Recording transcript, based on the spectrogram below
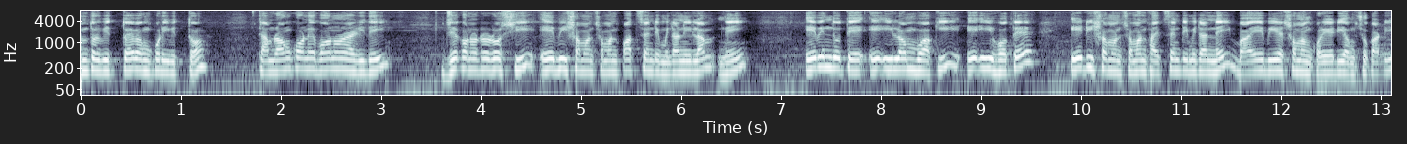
অন্তর্বৃত্ত এবং পরিবৃত্ত। তা আমরা অঙ্কনে বর্ণনারি দিই যে কোনোটা রশ্মি এ বি সমান সমান পাঁচ সেন্টিমিটার নিলাম, নেই। এ বিন্দুতে এ ই লম্ব আঁকি, এ ই হতে এডি সমান সমান ফাইভ সেন্টিমিটার নেই বা এ বি এর সমান করে এডি অংশ কাটি।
